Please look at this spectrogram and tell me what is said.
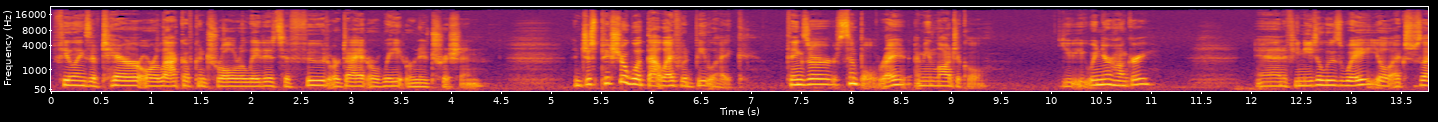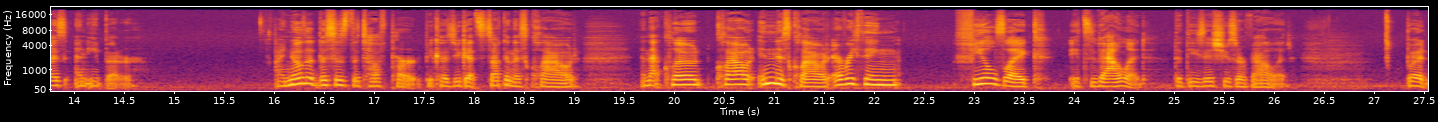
feelings of terror or lack of control related to food or diet or weight or nutrition. And just picture what that life would be like. Things are simple, right? I mean, logical. You eat when you're hungry, and if you need to lose weight, you'll exercise and eat better. I know that this is the tough part because you get stuck in this cloud, and that cloud, cloud in this cloud, everything feels like it's valid, that these issues are valid. But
